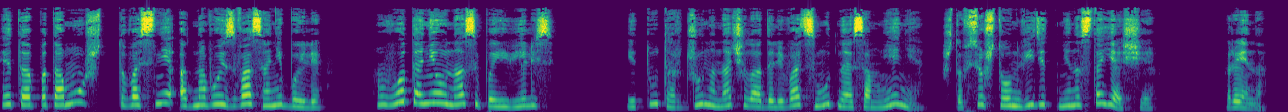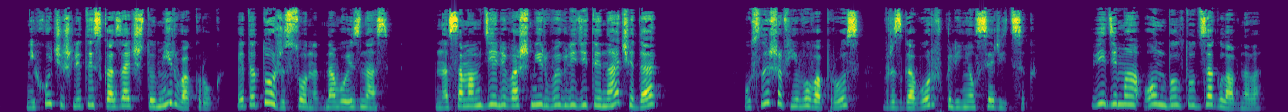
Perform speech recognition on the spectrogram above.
«Это потому, что во сне одного из вас они были. Вот они у нас и появились». И тут Арджуна начала одолевать смутное сомнение, что все, что он видит, не настоящее. «Рейна, не хочешь ли ты сказать, что мир вокруг — это тоже сон одного из нас? На самом деле ваш мир выглядит иначе, да?» Услышав его вопрос, в разговор вклинился Рицик. Видимо, он был тут за главного.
